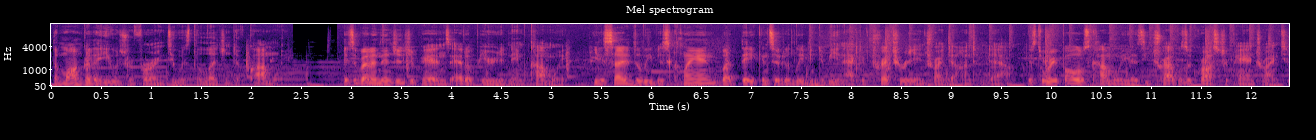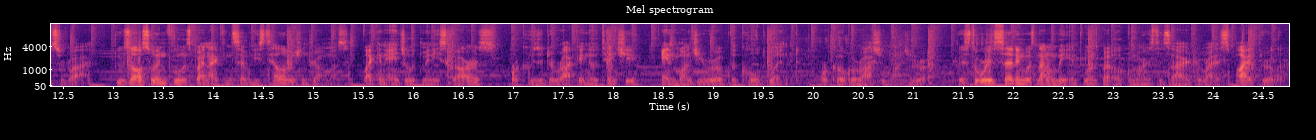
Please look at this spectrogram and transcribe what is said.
The manga that he was referring to is The Legend of Kamui, it's about a ninja in Japan's Edo period named Kamui. He decided to leave his clan, but they considered leaving to be an act of treachery and tried to hunt him down. The story follows Kamui as he travels across Japan trying to survive. He was also influenced by 1970s television dramas, like An Angel with Many Scars, or Kusadorake no Tenchi, and Manjiro of the Cold Wind, or Kogarashi Manjiro. The story's setting was not only influenced by Okamura's desire to write a spy thriller,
